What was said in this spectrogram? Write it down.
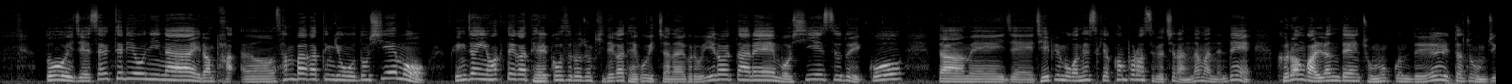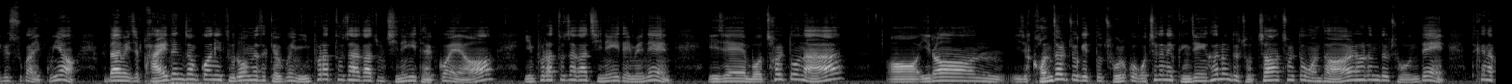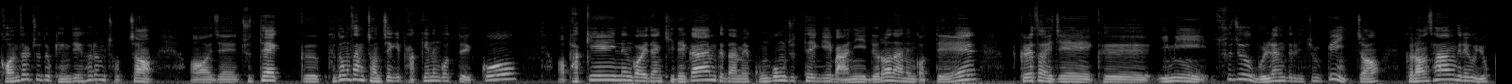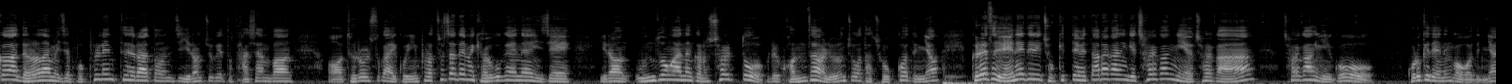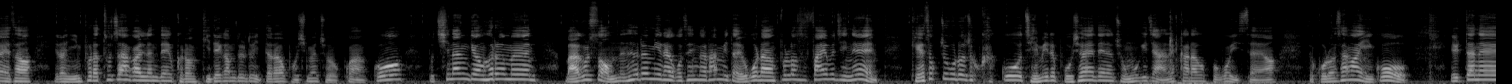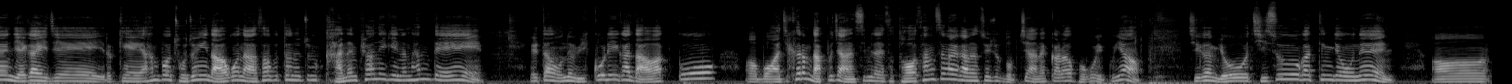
또 이제 셀트리온이나 이런 바, 어, 삼바 같은 경우도 CMO 굉장히 확대가 될 것으로 좀 기대가 되고 있잖아요. 그리고 1월 달에 뭐 CS도 있고 그다음에 이제 JP 모건 헬스케어 컨퍼런스 며칠 안 남았는데 그런 관련된 종목군들 일단 좀 움직일 수가 있고요. 그다음에 이제 바이든 정권이 들어오면서 결국엔 인프라 투자가 좀 진행이 될 거예요. 인프라 투자가 진행이 되면은 이제 뭐 철도나 어 이런 이제 건설 쪽이 또 좋을 거고 최근에 굉장히 흐름들 좋죠? 철도 건설 흐름들 좋은데 특히나 건설주도 굉장히 흐름 좋죠? 어 이제 주택 그 부동산 정책이 바뀌는 것도 있고 어 바뀌는 거에 대한 기대감 그 다음에 공공주택이 많이 늘어나는 것들 그래서 이제 그 이미 수주 물량들이 좀 꽤 있죠. 그런 상황들이고 유가가 늘어나면 이제 뭐 플랜트라든지 이런 쪽에 또 다시 한번 어, 들어올 수가 있고 인프라 투자되면 결국에는 이제 이런 운송하는 그런 철도 그리고 건설 이런 쪽은 다 좋거든요. 그래서 얘네들이 좋기 때문에 따라가는 게 철강이에요. 철강 철강이고 그렇게 되는 거거든요. 그래서 이런 인프라 투자 관련된 그런 기대감들도 있다라고 보시면 좋을 것 같고 또 친환경 흐름은 막을 수 없는 흐름이라고 생각을 합니다. 요거랑 플러스 5G는 계속적으로 좀 갖고 재미를 보셔야 되는 종목이지 않을까라고 보고 있어요. 그래서 그런 상황이고 일단은 얘가 이제 이렇게 한번 조정이 나오고 나서부터는 좀 가는 편이기는 한데 일단 오늘 윗꼬리가 나왔고 어 뭐 아직 흐름 나쁘지 않습니다. 그래서 더 상승할 가능성이 좀 높지 않을까라고 보고 있고요. 지금 요 지수 같은 경우는 어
